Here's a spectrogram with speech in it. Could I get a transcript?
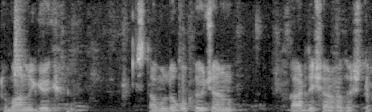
Dumanlı Gök. İstanbul'da Kopya Uçan'ın kardeşi arkadaşlar.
